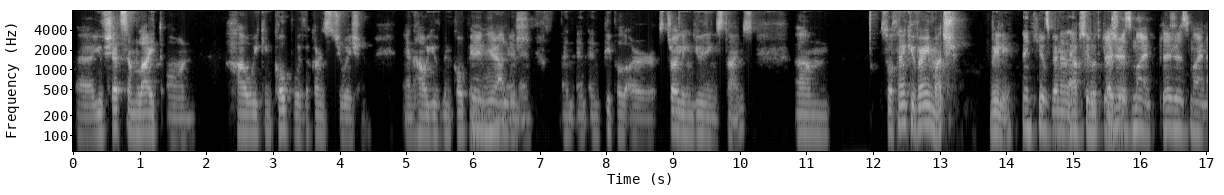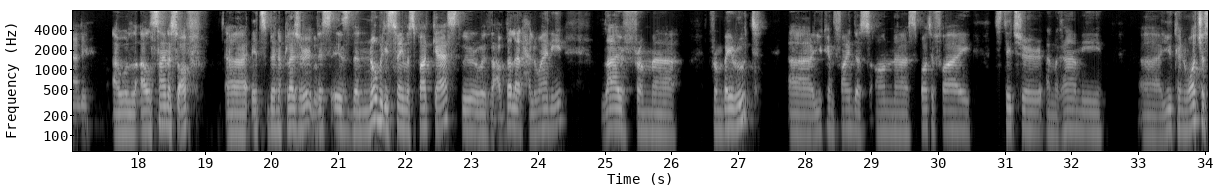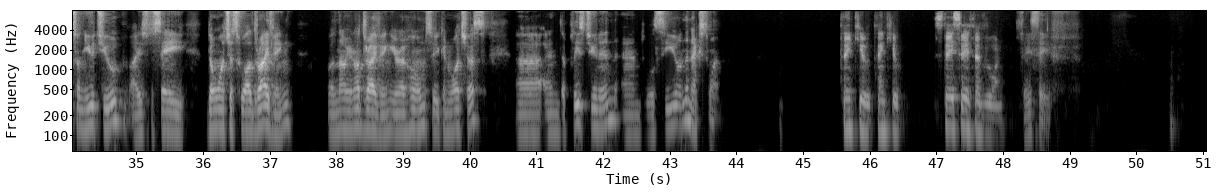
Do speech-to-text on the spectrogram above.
uh, you've shed some light on how we can cope with the current situation and how you've been coping here, and, and, and, and, and, people are struggling during these times. Um, so thank you very much. Really, Thank you. It's been an Thank you. absolute pleasure. pleasure. is mine. Pleasure is mine, Ali. I will. I'll sign us off. Uh, it's been a pleasure. This is the Nobody's Famous podcast. We were with Abdullah Al Halwani, live from uh, from Beirut. Uh, you can find us on uh, Spotify, Stitcher, and Rami. Uh, you can watch us on YouTube. I used to say, don't watch us while driving. Well, now you're not driving, you're at home, so you can watch us. Uh, and uh, please tune in, and we'll see you on the next one. Thank you. Thank you. Stay safe, everyone. Stay safe.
